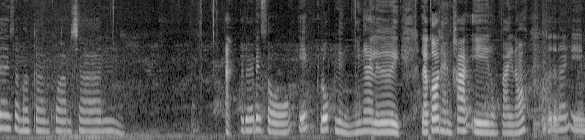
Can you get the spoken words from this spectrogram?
ได้สมการความชัน อะ ก็จะได้เป็น 2 x ลบ 1 ง่ายๆเลย แล้วก็แทนค่า a ลงไปเนาะ ก็จะได้ m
